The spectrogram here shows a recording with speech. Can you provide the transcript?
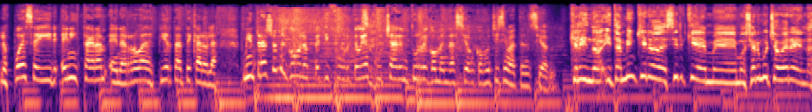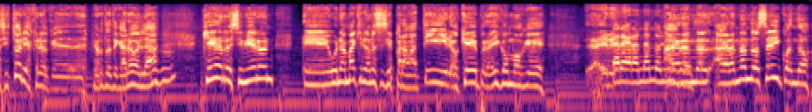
Los puedes seguir en Instagram en arroba despiértate Carola. Mientras yo me como los petit fours, te voy a escuchar en tu recomendación con muchísima atención. Qué lindo. Y también quiero decir que me emocionó mucho ver en las historias, creo que de Despiértate Carola, que recibieron eh, una máquina, no sé si es para batir o qué, pero ahí como que. Están agrandando agranda- agrandándose y cuando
